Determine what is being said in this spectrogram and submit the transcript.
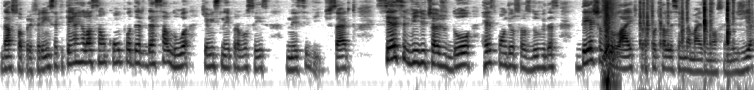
da sua preferência que tenha relação com o poder dessa lua que eu ensinei para vocês nesse vídeo, certo? Se esse vídeo te ajudou, respondeu suas dúvidas, deixa o seu like para fortalecer ainda mais a nossa energia.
